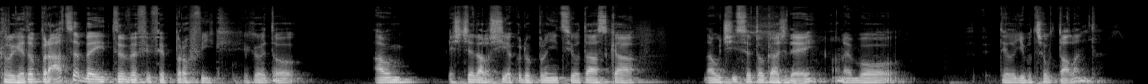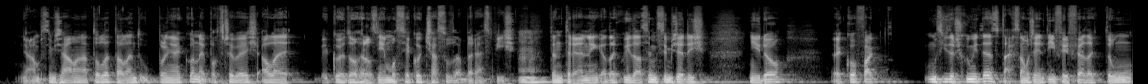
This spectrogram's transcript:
Kolik je to práce být ve FIFA profík? Jako je to... A ještě další jako doplnící otázka. Naučí se to každý, anebo ty lidi potřebují talent? Já myslím, že ale na tohle talent úplně jako nepotřebuješ, ale jako je to hrozně moc jako času zabere spíš. Mm. Ten trénink a takový, já si myslím, že když někdo jako fakt musí trošku mít ten vztah. Samozřejmě tý FIFA, tak tomu,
